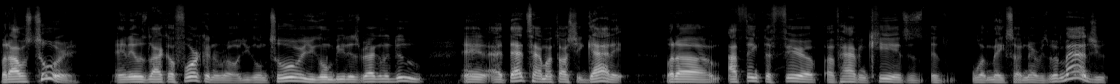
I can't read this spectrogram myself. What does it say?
but I was touring, and it was like a fork in the road. You're gonna tour, you're gonna be this regular dude. And at that time, I thought she got it, but um, I think the fear of, of having kids is, is what makes her nervous. But mind you,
